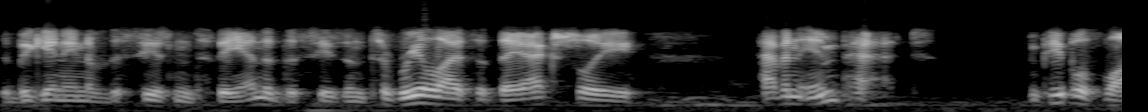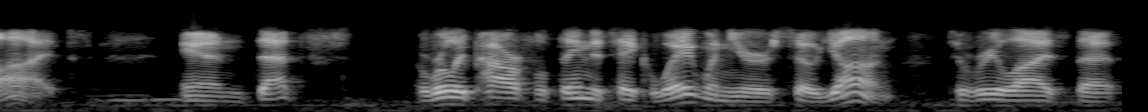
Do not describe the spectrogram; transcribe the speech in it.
the beginning of the season to the end of the season to realize that they actually have an impact in people's lives. And that's a really powerful thing to take away when you're so young to realize that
